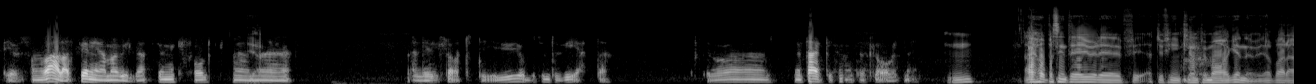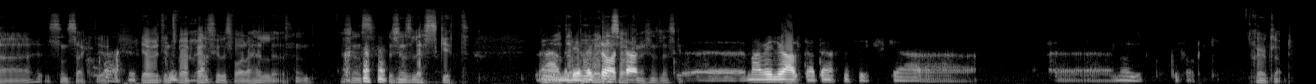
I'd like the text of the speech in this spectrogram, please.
det är väl som alla spelningar man vill att det är mycket folk. Men, Ja. eh, men det är klart, det är ju jobbigt att inte veta. Det var en tanke som inte har slagit mig. Mm. Jag hoppas inte jag gjorde att du fick en klump i magen nu. Jag bara, som sagt, jag, jag vet inte vad jag själv skulle svara heller. Det känns, det känns läskigt. Nej, men det är väl klart att-. Eh, man vill ju alltid att ens musik ska eh, nå ut till folk. Självklart.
